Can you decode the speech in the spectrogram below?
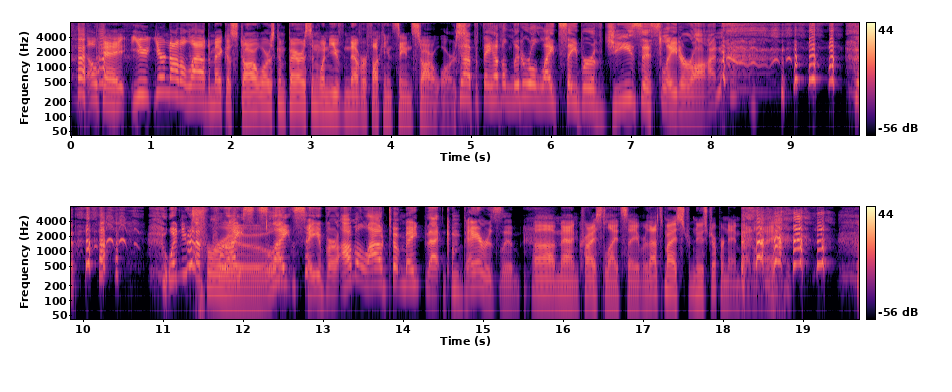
okay, you you're not allowed to make a Star Wars comparison when you've never fucking seen Star Wars. yeah, but they have a literal lightsaber of Jesus later on. when you have Christ's lightsaber, I'm allowed to make that comparison. Oh man, Christ lightsaber. That's my st- new stripper name, by the way.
